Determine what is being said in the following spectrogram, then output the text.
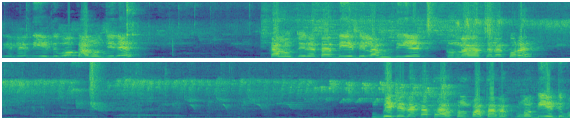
তেলে দিয়ে দিব কালো জিরে। কালো জিরেটা দিয়ে দিলাম, দিয়ে একটু নাড়াচাড়া করে বেটে রাখা থারকল পাতাগুলো দিয়ে দিব।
